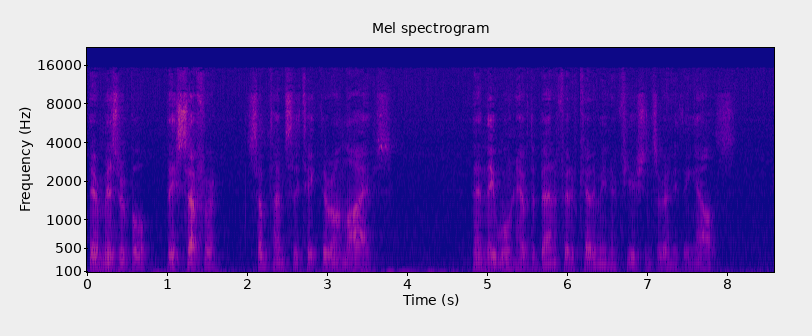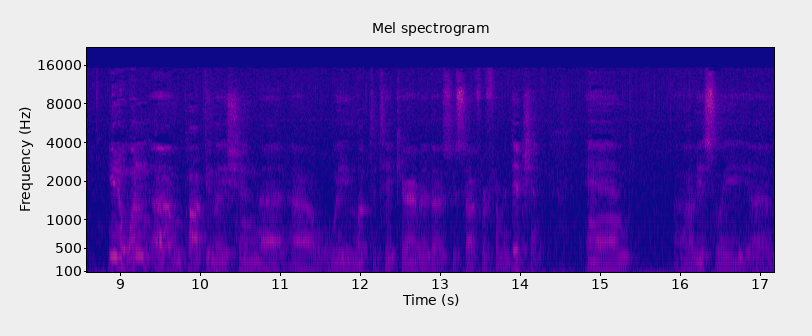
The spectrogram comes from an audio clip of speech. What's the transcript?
they're miserable, they suffer, sometimes they take their own lives. Then they won't have the benefit of ketamine infusions or anything else. You know, one um, population that uh, we look to take care of are those who suffer from addiction. And obviously, um,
